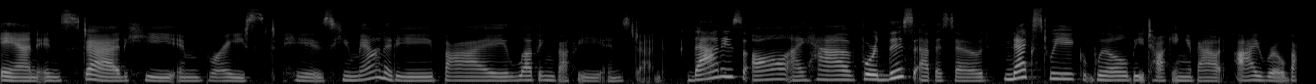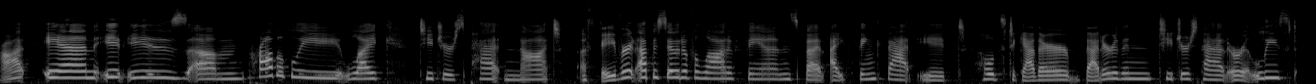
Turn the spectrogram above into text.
And instead, he embraced his humanity by loving Buffy instead. That is all I have for this episode. Next week, we'll be talking about iRobot, and it is um, probably like Teacher's Pet, not a favorite episode of a lot of fans, but I think that it holds together better than Teacher's Pet, or at least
